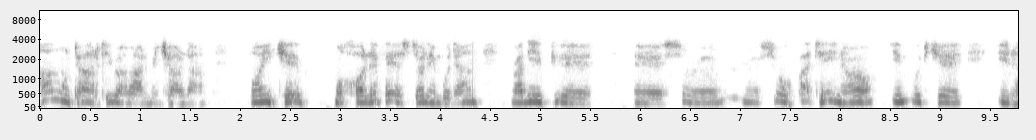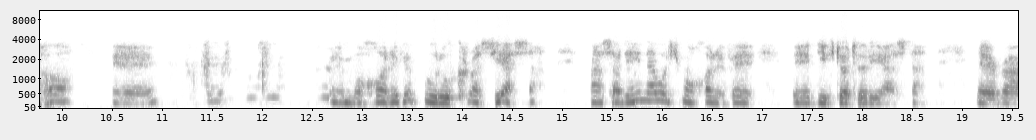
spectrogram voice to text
همون ترتیب عمل می‌کردن. با اینکه مخالف استالین بودن ولی صحبت اینها این بود که اینها مخالف بروکراسی هستن. مسئله این نبود که مخالف دیکتاتوری هستن. و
